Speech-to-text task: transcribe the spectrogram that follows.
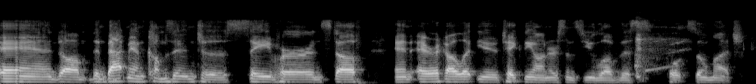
and um, then Batman comes in to save her and stuff. And Eric, I'll let you take the honor since you love this quote so much.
